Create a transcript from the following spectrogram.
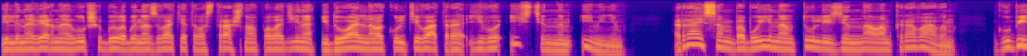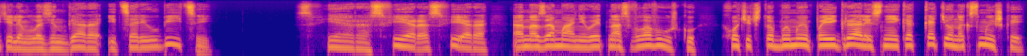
Или, наверное, лучше было бы назвать этого страшного паладина и дуального культиватора его истинным именем — Райсом Бабуином Тулизинналом Кровавым, губителем Лазингара и цареубийцей. «Сфера, сфера, сфера! Она заманивает нас в ловушку, хочет, чтобы мы поиграли с ней, как котенок с мышкой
